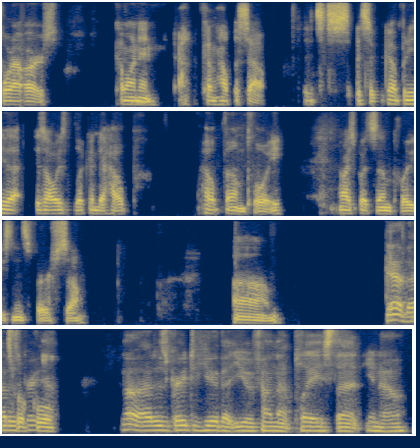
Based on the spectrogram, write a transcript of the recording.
four hours. Come on in, come help us out. It's it's a company that is always looking to help help the employee. Always puts the employees' needs first. So, um, yeah, that's real great. cool. No, that is great to hear that you have found that place that, you know,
